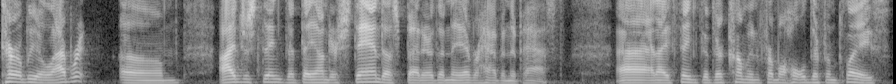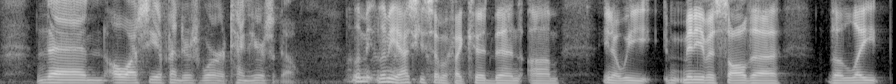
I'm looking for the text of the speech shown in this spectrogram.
terribly elaborate. Um, I just think that they understand us better than they ever have in the past. Uh, and I think that they're coming from a whole different place than ORC offenders were 10 years ago. Let me let me ask you some, if I could, Ben. Um, you know, we many of us saw the the late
